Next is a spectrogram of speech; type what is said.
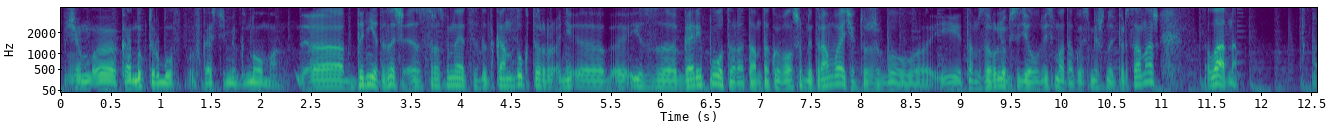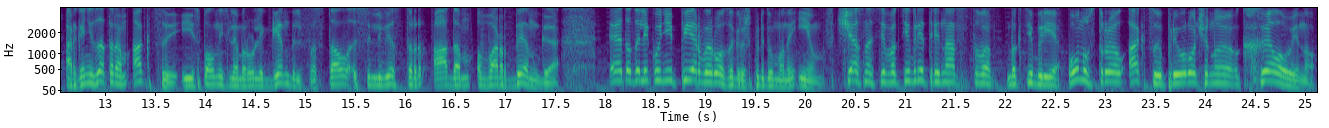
Причем э, кондуктор был в, в костюме гнома. Э, да нет, ты знаешь, э, сразу вспоминается этот кондуктор э, из э, Гарри Поттера, там такой волшебный трамвайчик тоже был, э, и там за рулем сидел весьма такой смешной персонаж. Ладно. Организатором акции и исполнителем роли Гэндальфа стал Сильвестр Адам Варденга. Это далеко не первый розыгрыш, придуманный им. В частности, в октябре 13 в октябре он устроил акцию, приуроченную к Хэллоуину.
